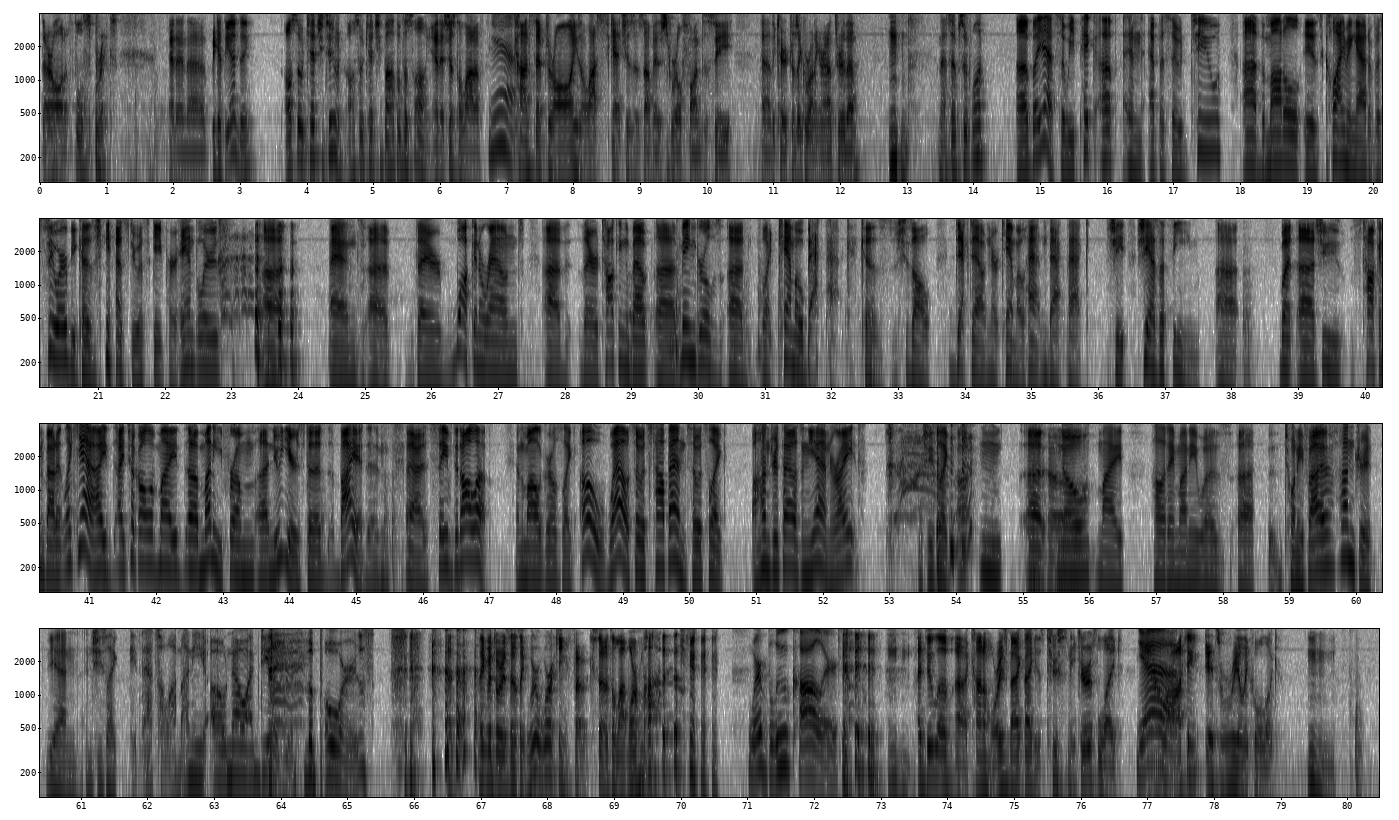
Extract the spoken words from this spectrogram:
they're all in a full sprint. And then uh, we get the ending. Also a catchy tune, also a catchy bop of a song, and it's just a lot of Yeah. concept drawings and a lot of sketches and stuff. And it's just real fun to see uh, the characters like running around through them. Mm-hmm. And that's episode one. Uh, but yeah, so we pick up in episode two. Uh, the model is climbing out of a sewer because she has to escape her handlers. uh, and uh, they're walking around. Uh, they're talking about uh, main girl's uh, like camo backpack because she's all decked out in her camo hat and backpack. She she has a theme. Uh, but uh, she was talking about it like, yeah, I, I took all of my uh, money from uh, New Year's to buy it and uh, saved it all up. And the model girl's like, oh, wow, so it's top end. So it's like a 100,000 yen, right? And she's like, uh, mm, uh, no. my holiday money was uh, 2,500 yen. And she's like, hey, that's a lot of money. Oh, no, I'm dealing with the pores. I think Victoria says like we're working folk, so it's a lot more modest. We're blue collar. I do love uh, Kanamori's backpack. Is two sneakers like Yeah. interlocking. It's really cool looking.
